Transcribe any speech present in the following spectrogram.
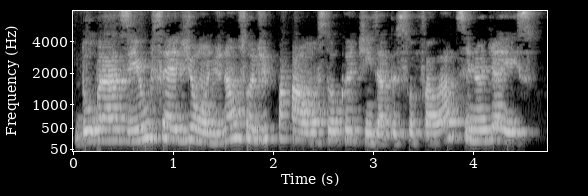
do Brasil, você é de onde? Não sou de Palmas, Tocantins. A pessoa fala, ah, sei onde é isso.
